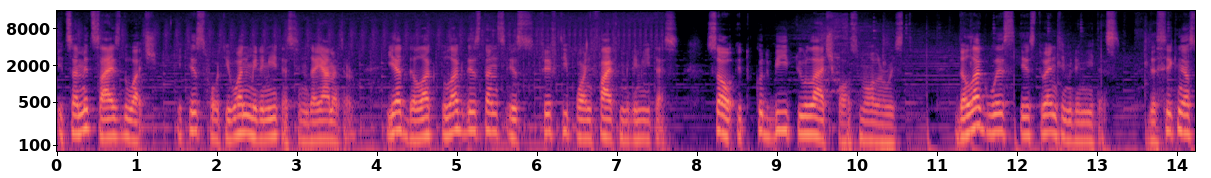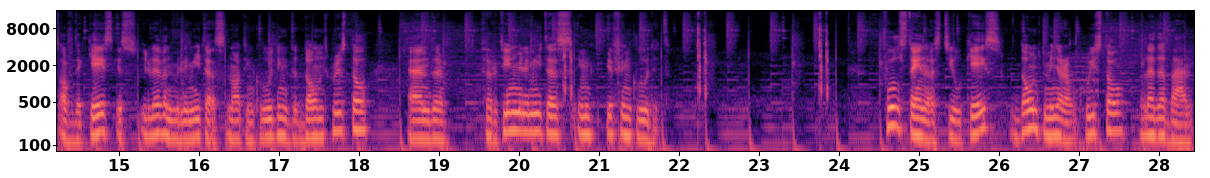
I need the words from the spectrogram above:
It's a mid-sized watch. It is 41 mm in diameter, yet the lug-to-lug distance is 50.5 mm, so it could be too large for a smaller wrist. The lug width is 20 mm. The thickness of the case is 11 mm, not including the domed crystal, and uh, 13 mm if included. Full stainless steel case, don't mineral crystal, leather band.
